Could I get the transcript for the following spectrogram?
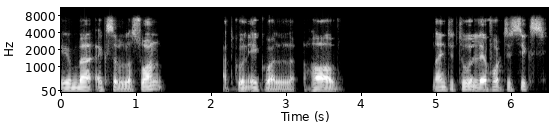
يبقى x plus 1 هتكون equal half 92 اللي هي 46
